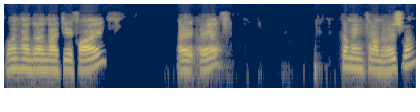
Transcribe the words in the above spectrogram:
195 AF coming from Lisbon.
